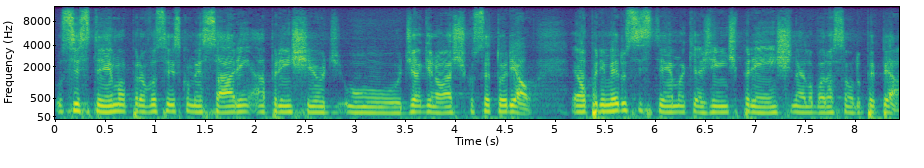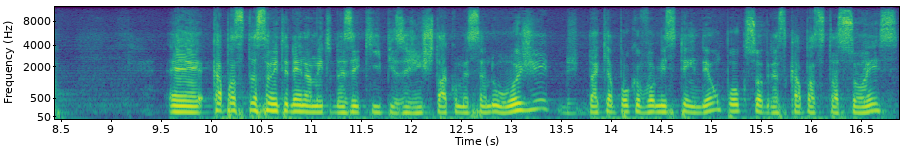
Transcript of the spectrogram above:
o sistema para vocês começarem a preencher o, o diagnóstico setorial. É o primeiro sistema que a gente preenche na elaboração do PPA. É, capacitação e treinamento das equipes a gente está começando hoje. Daqui a pouco eu vou me estender um pouco sobre as capacitações,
